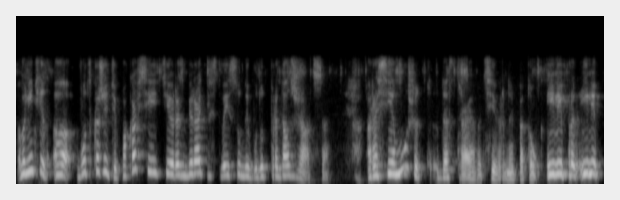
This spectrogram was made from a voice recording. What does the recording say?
Валентин, э, вот скажите, пока все эти разбирательства и суды будут продолжаться, Россия может достраивать Северный поток? Или, или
